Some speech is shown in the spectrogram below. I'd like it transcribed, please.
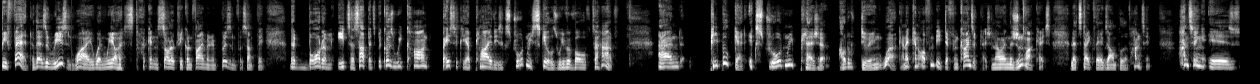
be fed. There's a reason why when we are stuck in solitary confinement in prison for something, that boredom eats us up. It's because we can't basically apply these extraordinary skills we've evolved to have. And people get extraordinary pleasure out of doing work. And it can often be different kinds of pleasure. Now, in the Ju/'hoan case, let's take the example of hunting. Hunting is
